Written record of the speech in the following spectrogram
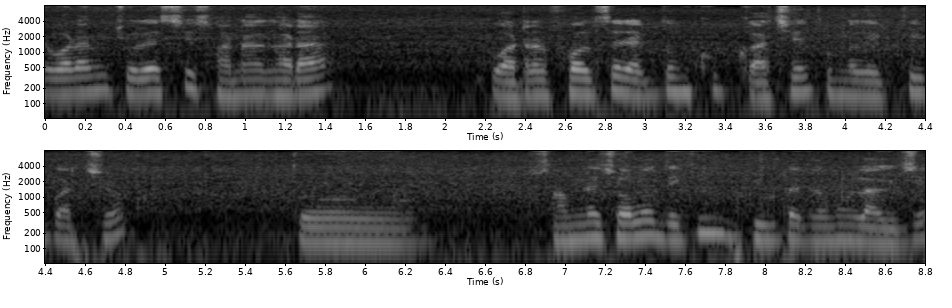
এবার আমি চলে এসেছি সানাঘাড়া ওয়াটারফলসের একদম খুব কাছে, তোমরা দেখতেই পাচ্ছ। তো সামনে চলো, দেখি ভিউটা কেমন লাগছে।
